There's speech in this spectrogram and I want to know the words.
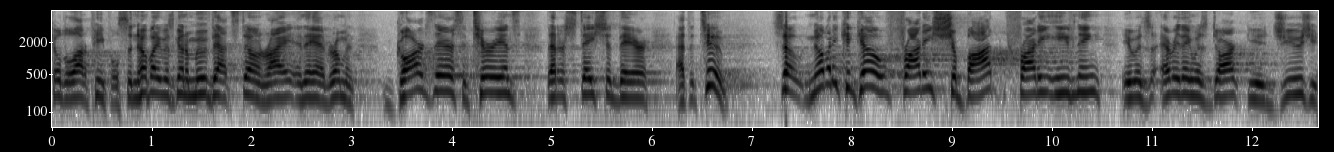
killed a lot of people, so nobody was going to move that stone, right? And they had Roman guards there, centurions that are stationed there at the tomb. So nobody could go Friday Shabbat, Friday evening. It was everything was dark. You Jews, you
